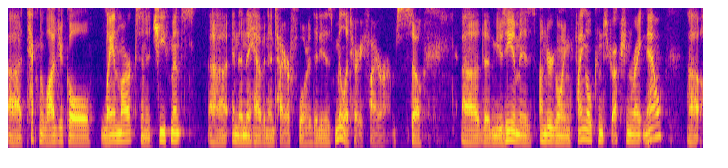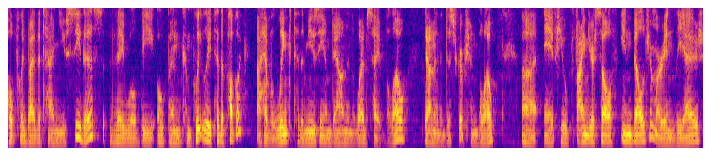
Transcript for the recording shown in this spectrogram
uh, technological landmarks and achievements. Uh, and then they have an entire floor that is military firearms. So uh, the museum is undergoing final construction right now. Uh, hopefully by the time you see this, they will be open completely to the public. I have a link to the museum down in the website below, down in the description below. Uh, if you find yourself in Belgium or in Liège,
